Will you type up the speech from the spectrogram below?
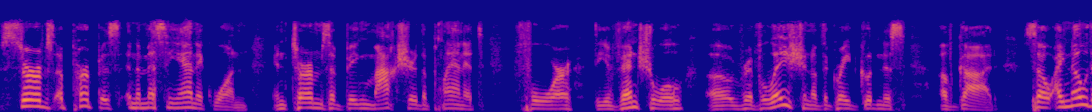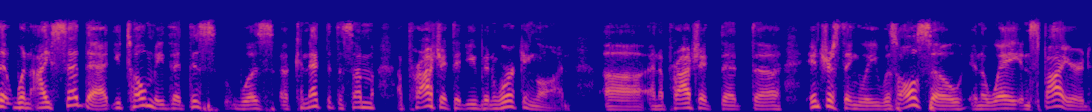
serves a purpose and a messianic one in terms of being maksher the planet for the eventual uh, revelation of the great goodness of God. So I know that when I said that, you told me that this was uh, connected to some a project that you've been working on, uh, and a project that, uh, interestingly, was also in a way inspired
